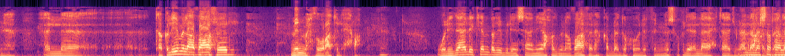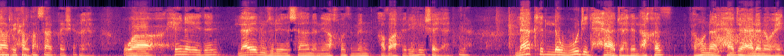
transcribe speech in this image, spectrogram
نعم. تقليم الأظافر من محظورات الإحرام. نعم. ولذلك ينبغي بالإنسان يأخذ من أظافره قبل دخوله في النسك لئلا يحتاج من لأننا الأخذ نشرنا في. حلقة سابقة يا شيخ. نعم. وحينئذ لا يجوز للإنسان أن يأخذ من أظافره شيئا. نعم. لكن لو وجد حاجة للأخذ فهنا الحاجة على نوعين.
